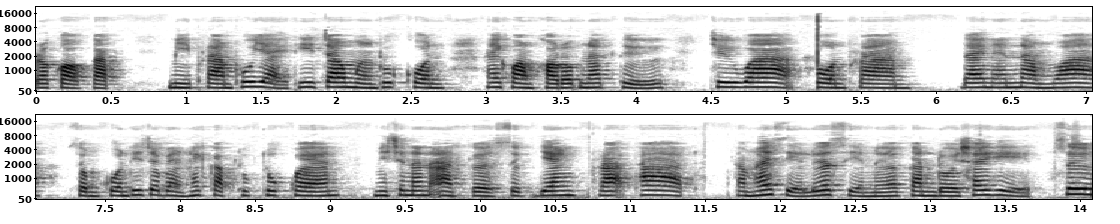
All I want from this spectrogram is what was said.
ประกอบกับมีพราหมณ์ผู้ใหญ่ที่เจ้าเมืองทุกคนให้ความเคารพนับถือ ชื่อว่าโพนพราหมณ์ได้แนะนำว่าสมควรที่จะแบ่งให้กับทุกๆ แคว้นมิฉะนั้นอาจเกิดศึกแย่งพระธาตุ ทำให้เสียเลือดเสียเนื้อกันโดยใช่เหตุ ซึ่ง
